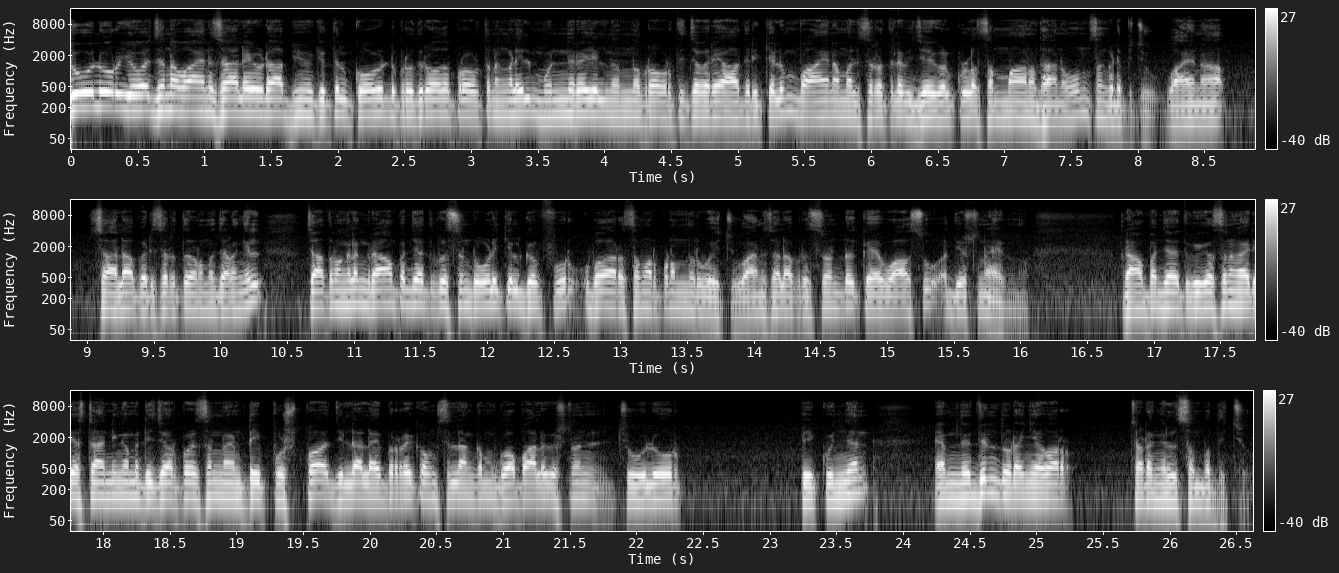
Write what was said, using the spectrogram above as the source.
ചൂലൂർ യുവജന വായനശാലയുടെ ആഭിമുഖ്യത്തിൽ കോവിഡ് പ്രതിരോധ പ്രവർത്തനങ്ങളിൽ മുൻനിരയിൽ നിന്ന് പ്രവർത്തിച്ചവരെ ആദരിക്കലും വായന മത്സരത്തിലെ വിജയികൾക്കുള്ള സമ്മാനദാനവും സംഘടിപ്പിച്ചു. വായനശാല പരിസരത്ത് നടന്ന ചടങ്ങിൽ ചാത്തമംഗലം ഗ്രാമപഞ്ചായത്ത് പ്രസിഡന്റ് ഓളിക്കൽ ഗഫൂർ ഉപഹാര സമർപ്പണം നിർവഹിച്ചു. വായനശാല പ്രസിഡന്റ് കെ വാസു അധ്യക്ഷനായിരുന്നു. ഗ്രാമപഞ്ചായത്ത് വികസനകാര്യ standing committee chairperson M T Pushpa ജില്ലാ ലൈബ്രറി കൗൺസിൽ അംഗം ഗോപാലകൃഷ്ണൻ ചൂലൂർ പി കുഞ്ഞൻ എം നിതിൻ തുടങ്ങിയവർ ചടങ്ങിൽ സംബന്ധിച്ചു.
